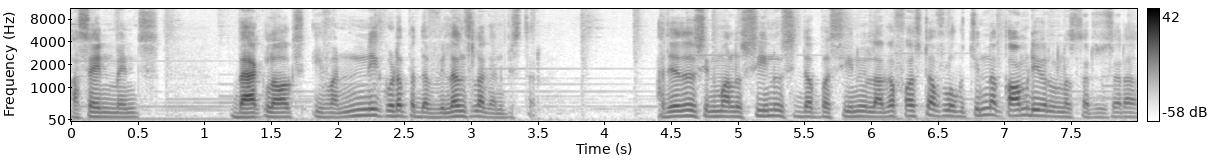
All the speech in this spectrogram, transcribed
assignments backlogs ఇవన్నీ కూడా పెద్ద విలన్స్లా కనిపిస్తారు అదేదో సినిమాలో సీను సిద్ధప్ప సీను లాగా ఫస్ట్ హాఫ్లో ఒక చిన్న కామెడీ విలన్ వస్తారు చూసారా?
